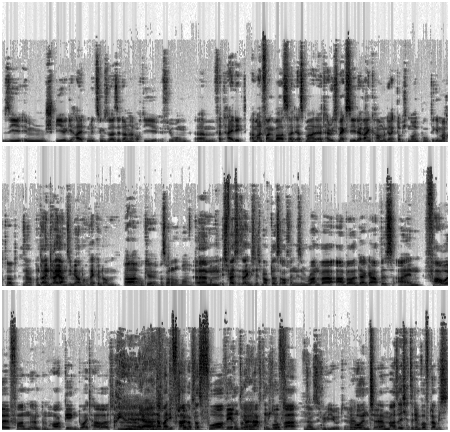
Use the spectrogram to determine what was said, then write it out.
sie im Spiel gehalten, beziehungsweise dann halt auch die Führung ähm, verteidigt. Am Anfang war es halt erstmal äh, Tyrese Maxey, der reinkam und direkt, glaube ich, neun Punkte gemacht hat. Ja, und einen Dreier haben sie mir auch noch weggenommen. Ah, okay. Was war da nochmal? Ähm, ich weiß jetzt eigentlich nicht mehr, ob das auch in diesem Run war, aber da gab es ein Foul von irgendeinem Hawk gegen Dwight Howard. Ach, ja, ja, ja. Und da war die Frage, stimmt. ob das vor, während oder ja, nach dem stimmt. Wurf war. Dann haben sie es reviewed, ja. Und ähm, also ich hätte den Wurf, glaube ich,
